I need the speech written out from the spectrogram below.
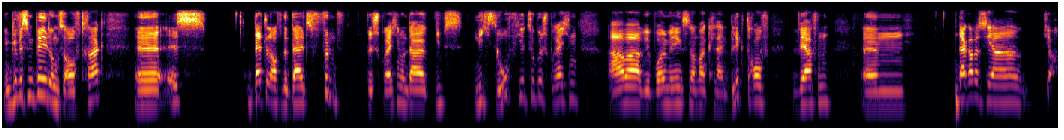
einen gewissen Bildungsauftrag, äh, ist Battle of the Bells 5 besprechen und da gibt es nicht so viel zu besprechen, aber wir wollen wenigstens nochmal einen kleinen Blick drauf werfen. Ähm, da gab es ja, ja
